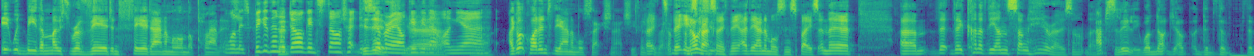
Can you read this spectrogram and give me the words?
it would be the most revered and feared animal on the planet. Well, it's bigger than a dog in Star Trek Discovery. I'll give you that one. Yeah. I got quite into the animal section actually. Uh, Thinking it's, about it. it I mean, is obviously- fascinating. The, the animals in space, and they're, um, they're they're kind of the unsung heroes, aren't they? Absolutely. Well, not uh, the the the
